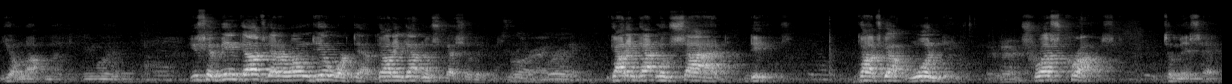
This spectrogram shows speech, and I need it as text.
you'll not make it. Amen. You say, me and God's got our own deal worked out. God ain't got no special deals. Right. God ain't got no side deals. God's got one deal. Amen. Trust Christ to miss heaven.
